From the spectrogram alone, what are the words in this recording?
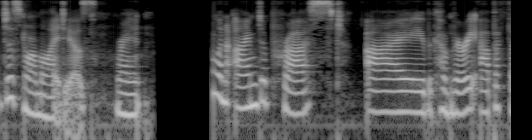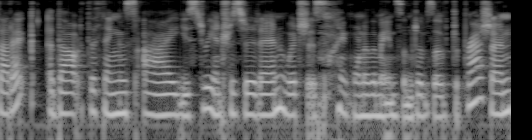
just normal ideas, right? When I'm depressed, I become very apathetic about the things I used to be interested in, which is like one of the main symptoms of depression,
